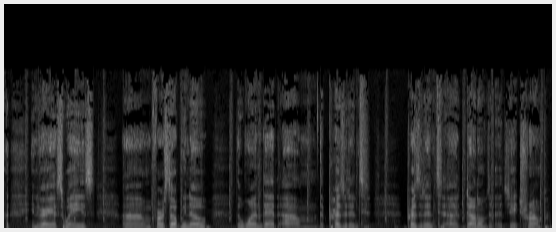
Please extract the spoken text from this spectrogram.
in various ways. Um, first up, we know the one that um, the president, President uh, Donald J. Trump,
